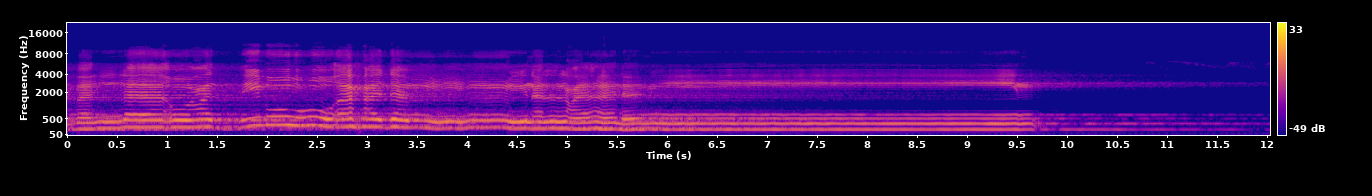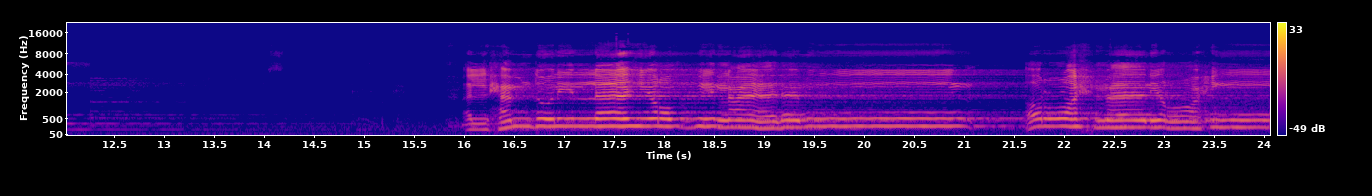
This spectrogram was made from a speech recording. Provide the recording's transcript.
بل لا أعذبه أحدا من العالمين. الحمد لله رب العالمين. الرحمن الرحيم.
